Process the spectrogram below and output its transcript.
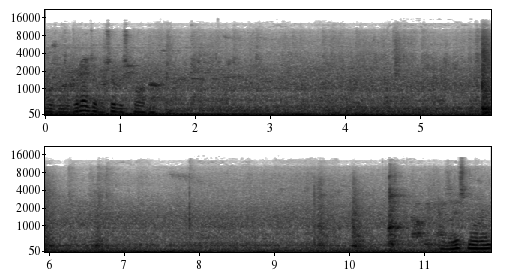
Можно набирать, это все бесплатно. Здесь можем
